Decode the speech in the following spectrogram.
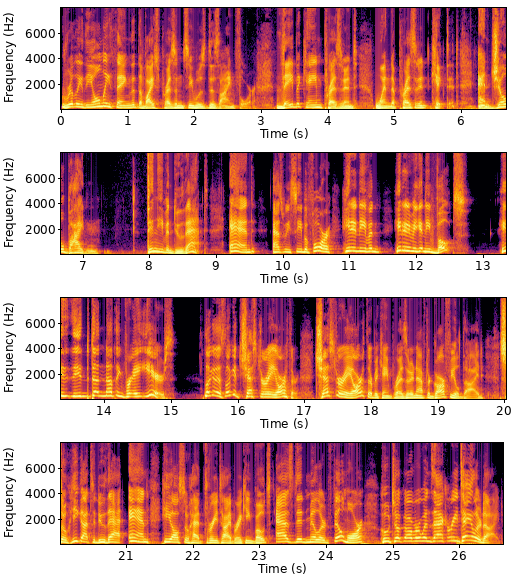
really the only thing that the vice presidency was designed for. They became president when the president kicked it. And Joe Biden didn't even do that. And as we see before, he didn't even he didn't even get any votes. He, he'd done nothing for eight years. Look at this. Look at Chester A. Arthur. Chester A. Arthur became president after Garfield died, so he got to do that, and he also had three tie-breaking votes, as did Millard Fillmore, who took over when Zachary Taylor died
